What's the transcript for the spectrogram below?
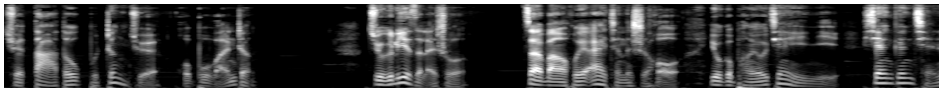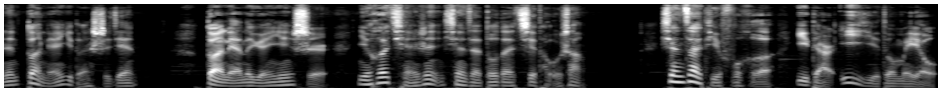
却大都不正确或不完整。举个例子来说。在挽回爱情的时候，有个朋友建议你先跟前任断联一段时间。断联的原因是你和前任现在都在气头上，现在提复合一点意义都没有，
